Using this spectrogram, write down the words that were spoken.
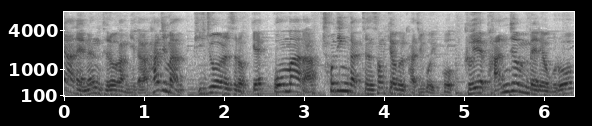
안에는 들어갑니다. 하지만 비주얼스럽게 꼬마나 초딩 같은 성격을 가지고 있고 그의 반전 매력으로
